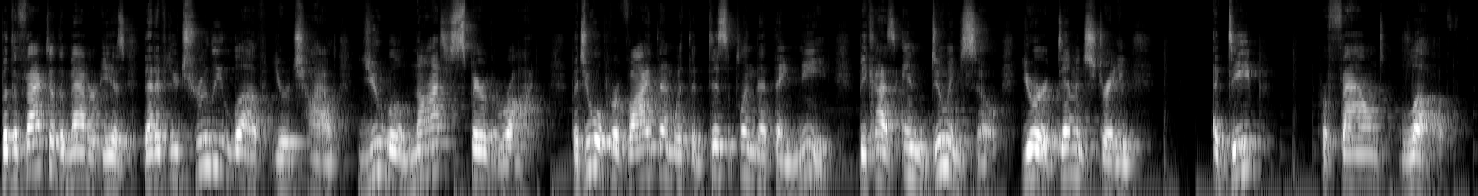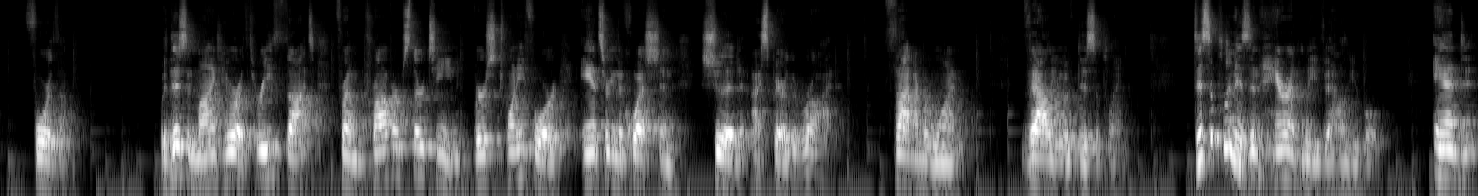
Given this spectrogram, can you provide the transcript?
But the fact of the matter is that if you truly love your child, you will not spare the rod, but you will provide them with the discipline that they need, because in doing so, you are demonstrating a deep, profound love for them. With this in mind, here are three thoughts from Proverbs 13, verse 24, answering the question Should I spare the rod? Thought number one value of discipline. Discipline is inherently valuable, and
